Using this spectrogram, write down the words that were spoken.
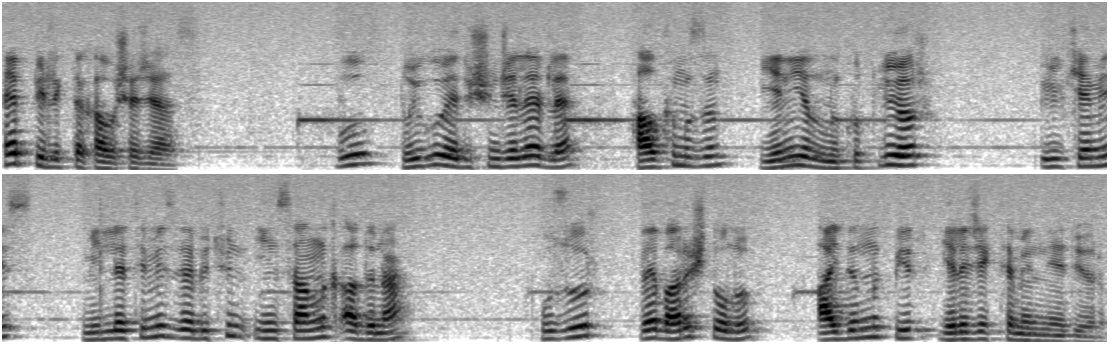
hep birlikte kavuşacağız. Bu duygu ve düşüncelerle halkımızın yeni yılını kutluyor. Ülkemiz, milletimiz ve bütün insanlık adına huzur ve barış dolu aydınlık bir gelecek temenni ediyorum.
